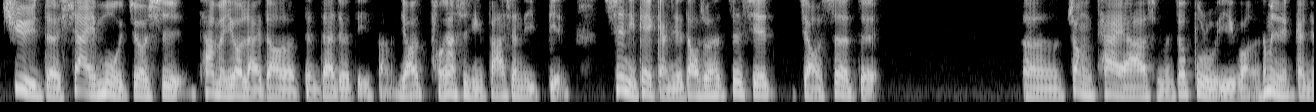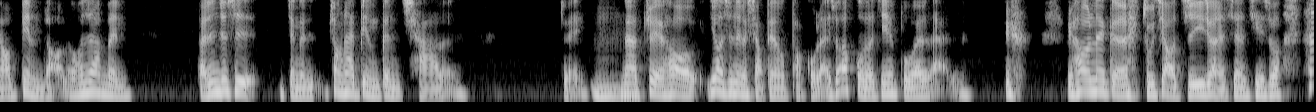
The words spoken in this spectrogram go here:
剧的下一幕就是他们又来到了等待这个地方，然后同样事情发生了一遍。其实你可以感觉到说，这些角色的呃状态啊，什么都不如以往，他们感觉要变老了，或是他们反正就是整个状态变得更差了。对，嗯，那最后又是那个小朋友跑过来说：“啊，狗狗今天不会来了。”然后那个主角之一就很生气说：“哈，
